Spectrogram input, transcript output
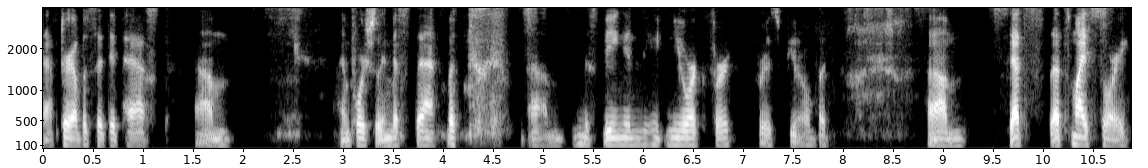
after Albacete passed. Um, I unfortunately missed that but um, missed being in New York for for his funeral. But um, that's that's my story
